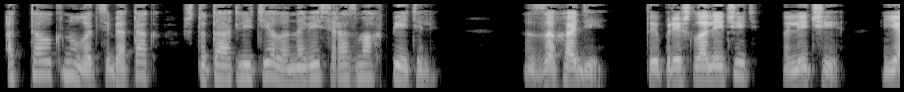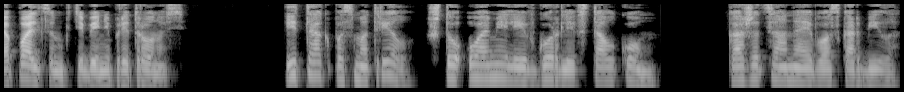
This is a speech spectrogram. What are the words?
оттолкнул от себя так, что та отлетела на весь размах петель. «Заходи. Ты пришла лечить? Лечи. Я пальцем к тебе не притронусь». И так посмотрел, что у Амелии в горле встал ком. Кажется, она его оскорбила.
